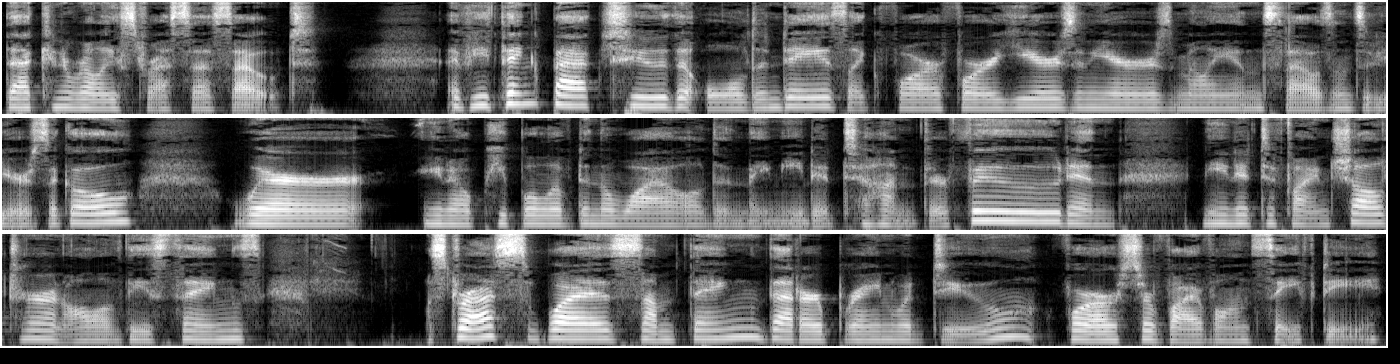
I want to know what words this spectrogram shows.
that can really stress us out. If you think back to the olden days, like far, far years and years, millions, thousands of years ago, where, you know, people lived in the wild and they needed to hunt their food and needed to find shelter and all of these things, stress was something that our brain would do for our survival and safety.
